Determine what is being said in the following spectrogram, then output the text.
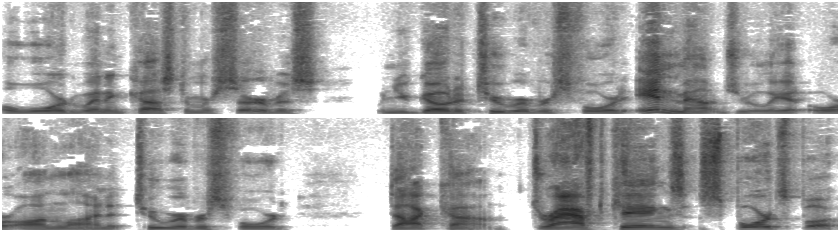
award winning customer service when you go to Two Rivers Ford in Mount Juliet or online at tworiversford.com. DraftKings Sportsbook.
